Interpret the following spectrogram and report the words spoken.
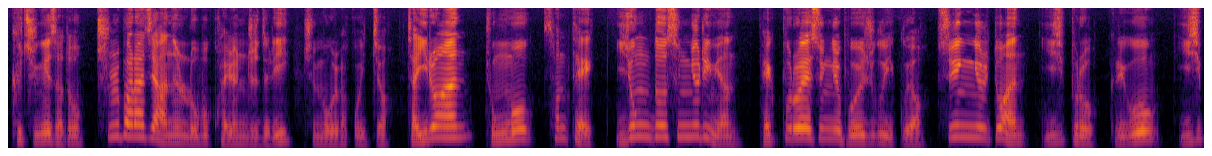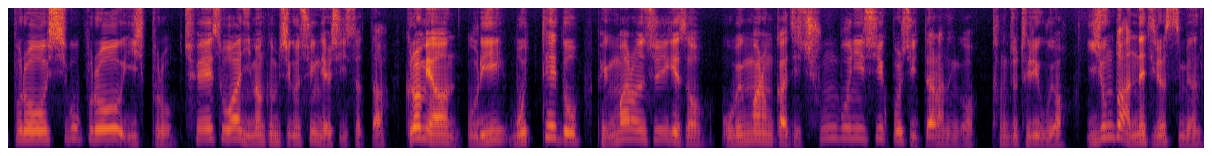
그 중에서도 출발하지 않은 로봇 관련주들이 주목을 받고 있죠. 자, 이러한 종목 선택 이 정도 승률이면 100%의 수익률 보여주고 있고요. 수익률 또한 20% 그리고 20%, 15%, 20% 최소한 이만큼씩은 수익 낼 수 있었다. 그러면 우리 못해도 100만 원 수익에서 500만 원까지 충분히 수익 볼 수 있다라는 거 강조드리고요. 이 정도 안내 드렸으면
